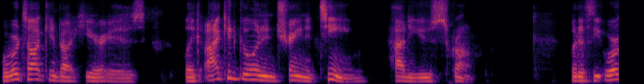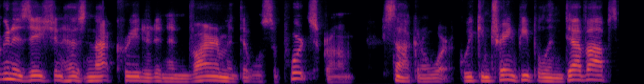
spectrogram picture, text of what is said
what we're talking about here is like I could go in and train a team how to use Scrum. But if the organization has not created an environment that will support Scrum, it's not going to work. We can train people in DevOps,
